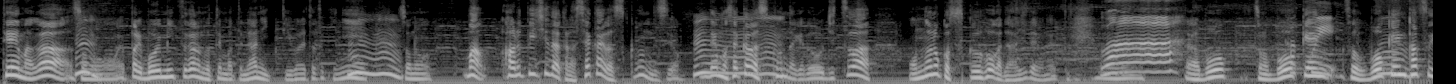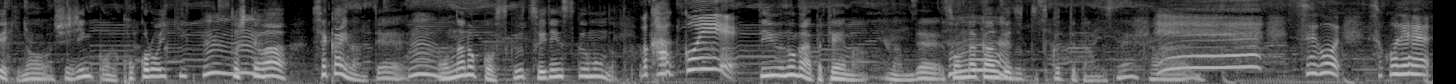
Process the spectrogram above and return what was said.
テーマがその、うやっぱりボーイミーツガールのテーマって何って言われた時うに、んうん。そのまあ RPG だから世界は救うんですよ、うんうんうん。でも世界は救うんだけど実は女の子救う方が大事だよねって。うわだから冒その冒険そう冒険活劇の主人公の心意気としては、世界なんてうん。女の子を救うついでに救うもんだと。かっこいい。っていうのがやっぱテーマなんでそんな感じでずっと作ってたんですね。はい。すごい。そこで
